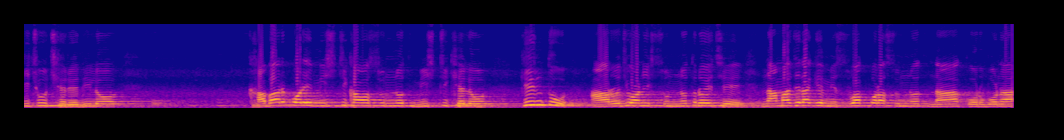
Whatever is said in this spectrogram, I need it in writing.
কিছু ছেড়ে দিল। খাবার পরে মিষ্টি খাওয়া সুন্নত, মিষ্টি খেলো। কিন্তু আরও যে অনেক সুন্নত রয়েছে, নামাজের আগে মিসওয়াক করা সুন্নত না করব না,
